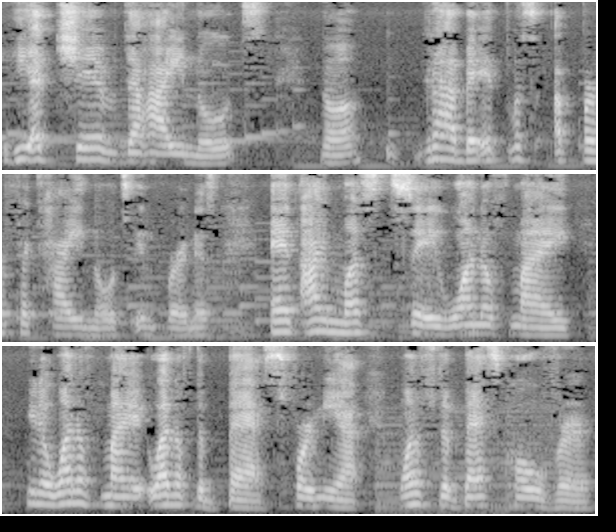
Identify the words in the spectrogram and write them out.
he achieved the high notes. No? Grabe, it was a perfect high notes in fairness. And I must say one of my you know, one of my one of the best for me, uh, one of the best cover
